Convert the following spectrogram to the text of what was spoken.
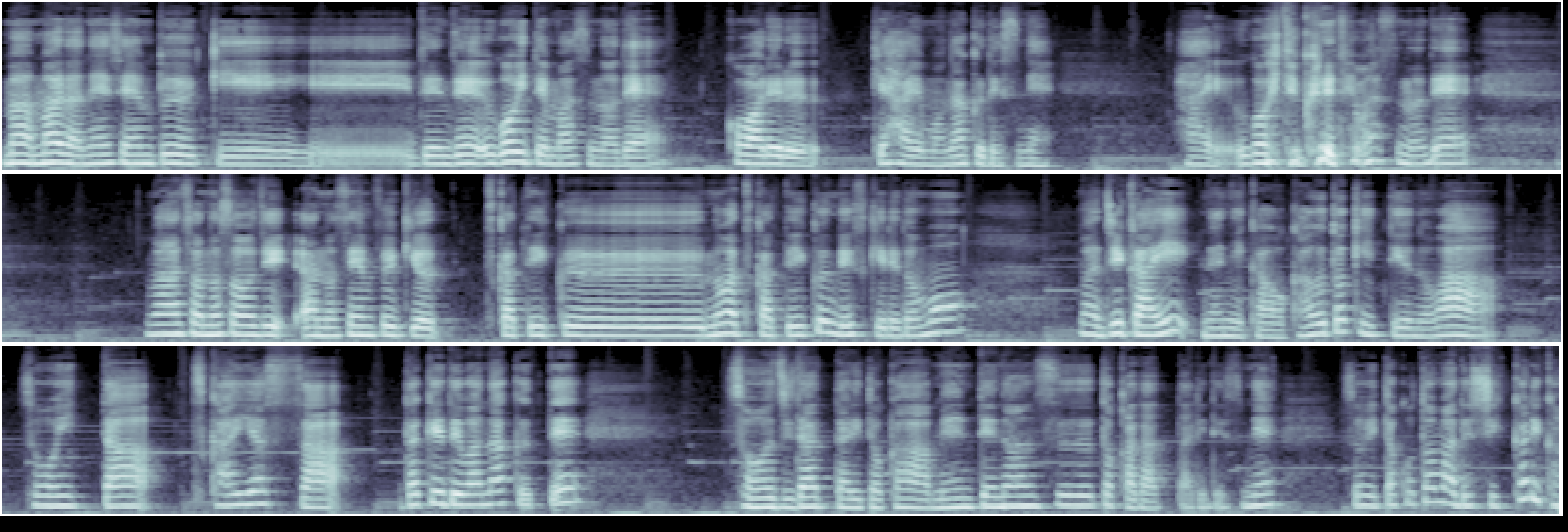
まあまだね扇風機全然動いてますので壊れる気配もなくですね。はい。動いてくれてますのでまあその掃除あの扇風機を使っていくのは使っていくんですけれども、まあ、次回何かを買う時っていうのはそういった使いやすさだけではなくて掃除だったりとかメンテナンスとかだったりですね。そういったことまでしっかり考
